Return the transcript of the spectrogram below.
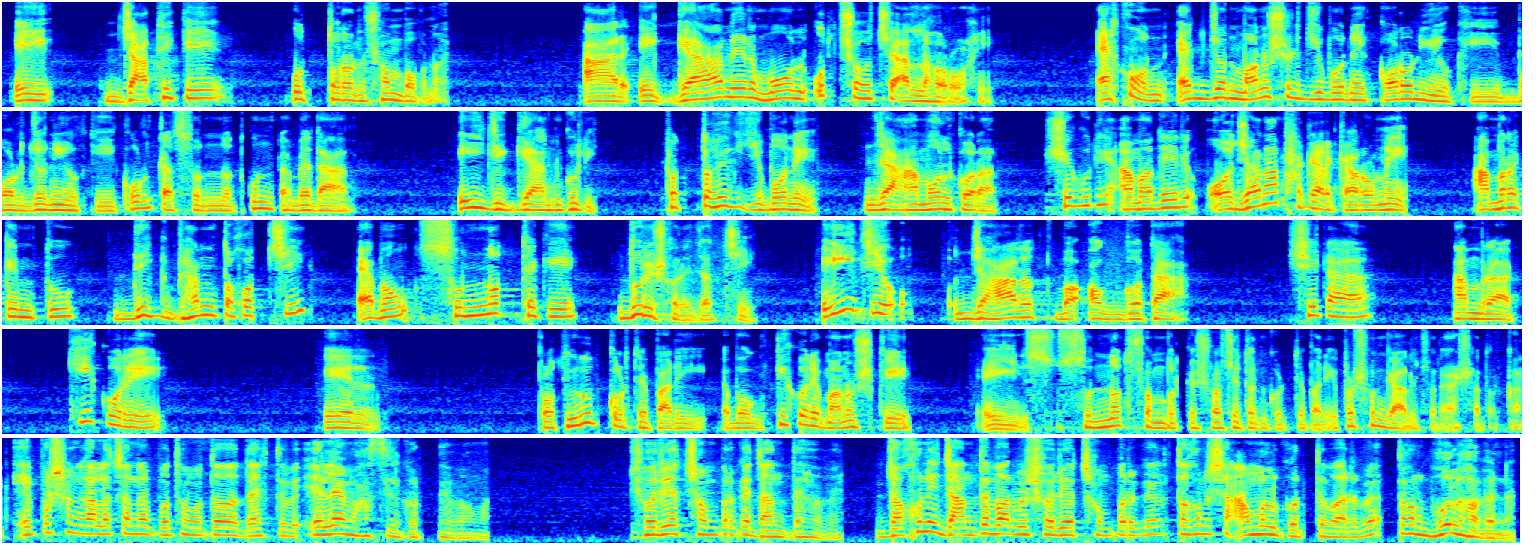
এই জাতিকে উত্তরণ সম্ভব নয়। আর এই জ্ঞানের মূল উৎস হচ্ছে আল্লাহর রহি এখন একজন মানুষের জীবনে করণীয় কি, বর্জনীয় কি, কোনটা সুন্নত, কোনটা বেদাত? এই যে জ্ঞানগুলি, প্রত্যহিক জীবনে যা আমল করার সেগুলি আমাদের অজানা থাকার কারণে আমরা কিন্তু দিকভ্রান্ত হচ্ছি এবং সুন্নত থেকে দূরে সরে যাচ্ছি। এই যে জাহালত বা অজ্ঞতা, সেটা আমরা কি করে এর প্রতিরোধ করতে পারি এবং কি করে মানুষকে এই সুন্নত সম্পর্কে সচেতন করতে পারি। এই প্রসঙ্গে আলোচনায় আসা দরকার। এই প্রসঙ্গে আলোচনায় প্রথমত দেখতে হবে, এলেম হাসিল করতে হবে আমার। শরীয়ত সম্পর্কে জানতে হবে। যখনই জানতে পারবে শরীয়ত সম্পর্কে, তখন সে আমল করতে পারবে, তখন ভুল হবে না।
